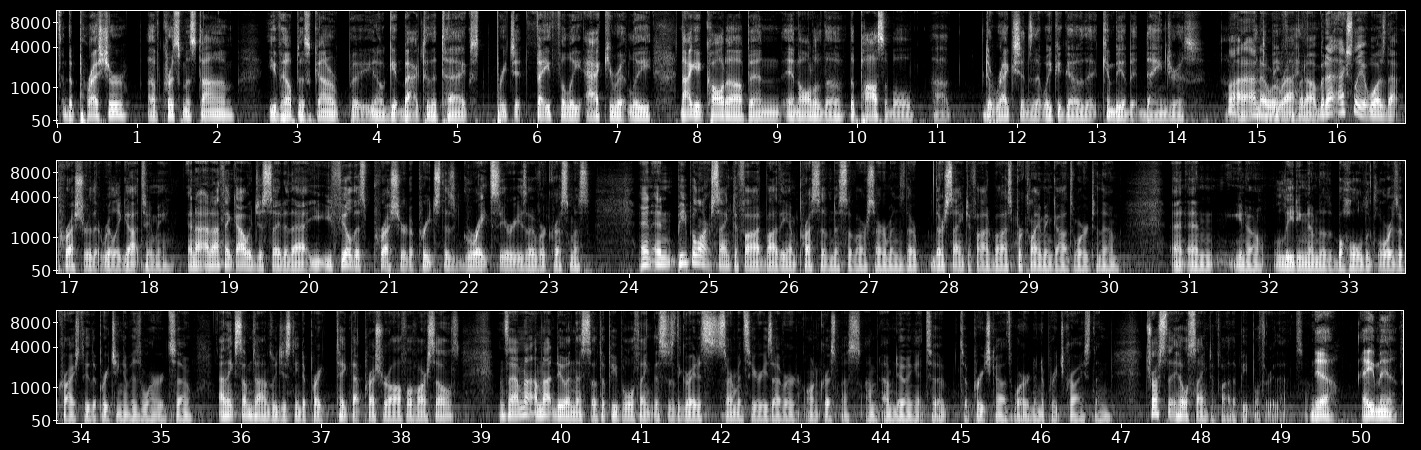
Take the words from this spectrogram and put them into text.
the pressure of Christmas time. You've helped us kind of uh, you know get back to the text, preach it faithfully, accurately, not get caught up in in all of the the possible uh, directions that we could go that can be a bit dangerous. Well, I, know we're wrapping faithful. up, but actually, it was that pressure that really got to me. And I, and I think I would just say to that, you, you feel this pressure to preach this great series over Christmas. And, and people aren't sanctified by the impressiveness of our sermons. They're, they're sanctified by us proclaiming God's word to them and, and you know leading them to behold the glories of Christ through the preaching of His Word. So I think sometimes we just need to pray, take that pressure off of ourselves and say, I'm not I'm not doing this so that people will think this is the greatest sermon series ever on Christmas. I'm I'm doing it to to preach God's Word and to preach Christ and trust that He'll sanctify the people through that. So. Yeah, Amen.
